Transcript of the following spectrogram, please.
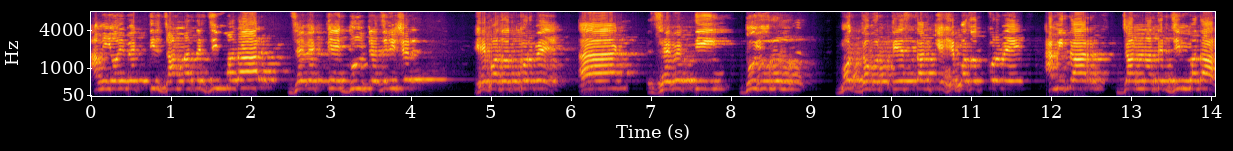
আমি ওই ব্যক্তির জান্নাতের জিম্মাদার, যে ব্যক্তি এই দুইটা জিনিসের হেফাজত করবে, এক, যে ব্যক্তি দুই উরুল মধ্যবর্তী স্থানকে হেফাজত করবে, আমি তার জান্নাতের জিম্মাদার।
